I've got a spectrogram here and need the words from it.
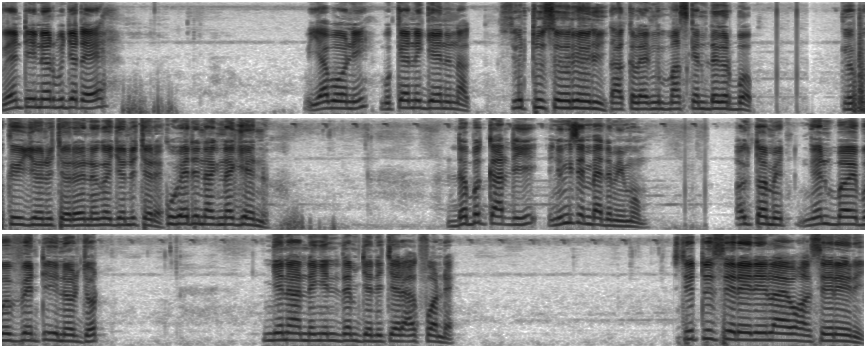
vingt et une heures bu jotee yaboo ni bu kenn génn nag surtout séeréer yi tàkk leen mas kenn dëgër bopp képp kuy jënd cere na nga jënd cere ku weddi nag na génn dëbbkat yi ñu ngi si mbedd mi moom ak tamit ngeen bàyyi ba vingt et jot ngeen naan da ngeen dem jënd cere ak fonde surtout séeréer yi laay waxal séeréer yi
